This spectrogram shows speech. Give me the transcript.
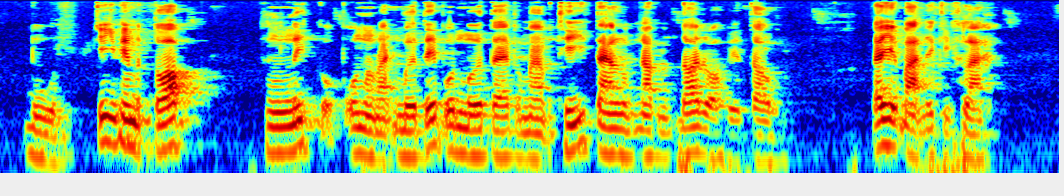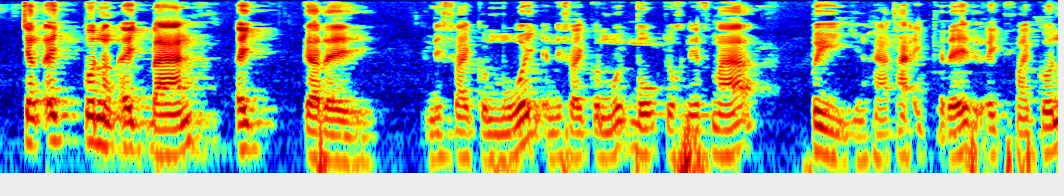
4អញ្ចឹងជំហានបន្ទាប់ក្នុងនេះបងប្អូនមិនអាចមើលទេបងប្អូនមើលតែប្រមាណវិធីតាមលំដាប់លំដោយរបស់វាទៅតែយើងបាននេះគេខ្លះអញ្ចឹង x គុណនឹង x បាន x ការ៉េនេះស្វ័យគុណ1នេះស្វ័យគុណ1បូកចូលគ្នាស្មើ2យើងហៅថា x ការ៉េឬ x ស្វ័យគុណ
